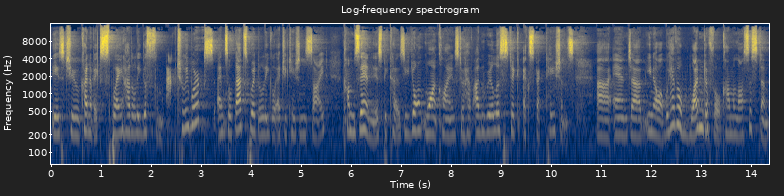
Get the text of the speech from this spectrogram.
is to kind of explain how the legal system actually works. And so that's where the legal education side comes in, is because you don't want clients to have unrealistic expectations. Uh, and uh, you know we have a wonderful common law system,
